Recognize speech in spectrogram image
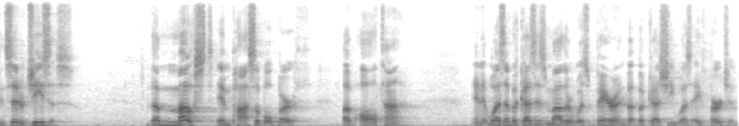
Consider Jesus, the most impossible birth of all time. And it wasn't because his mother was barren, but because she was a virgin.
